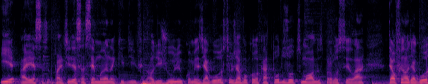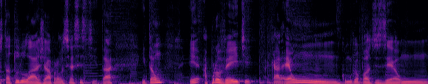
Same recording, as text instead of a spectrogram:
E aí essa, a partir dessa semana aqui de final de julho, começo de agosto, eu já vou colocar todos os outros módulos para você lá. Até o final de agosto tá tudo lá já para você assistir, tá? Então, aproveite. Cara, é um, como que eu posso dizer, é um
